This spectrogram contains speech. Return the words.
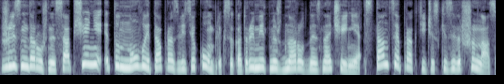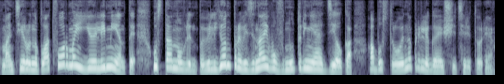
Железнодорожное сообщение – это новый этап развития комплекса, который имеет международное значение. Станция практически завершена, смонтирована платформа, ее элементы. Установлен павильон, проведена его внутренняя отделка, обустроена прилегающая территория.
